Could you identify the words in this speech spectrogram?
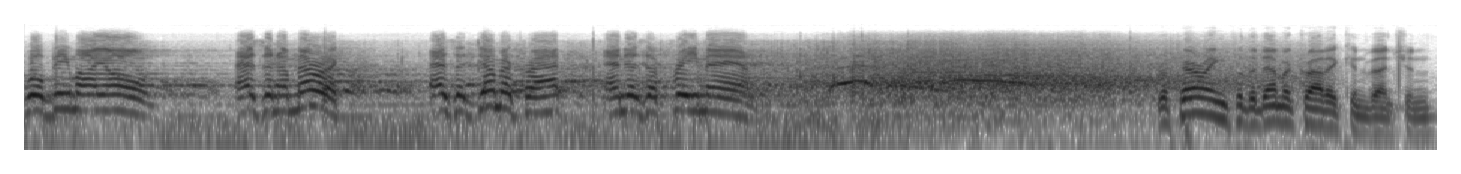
will be my own as an American, as a Democrat, and as a free man. Preparing for the Democratic Convention,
